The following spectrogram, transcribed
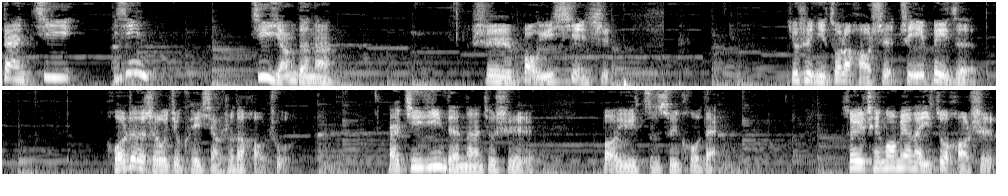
但积阴。积阳德呢，是报于现世，就是你做了好事，这一辈子活着的时候就可以享受到好处；而积阴德呢，就是报于子孙后代。所以陈光标呢，一做好事，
